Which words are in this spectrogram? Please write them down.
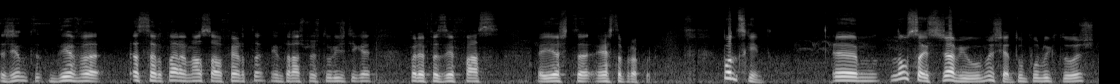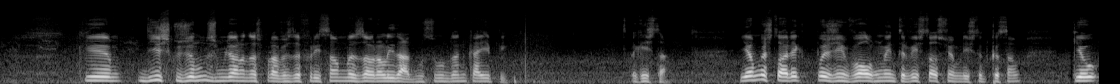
a gente deva acertar a nossa oferta, entre aspas, turística, para fazer face a esta, a esta procura. Ponto seguinte. Hum, não sei se já viu a manchete do público de hoje, que diz que os alunos melhoram nas provas da frição, mas a oralidade no segundo ano cai a pico. Aqui está. E é uma história que depois envolve uma entrevista ao Sr. Ministro da Educação, que eu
